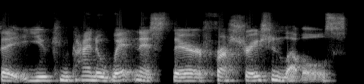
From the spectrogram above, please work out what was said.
that you can kind of witness their frustration levels.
